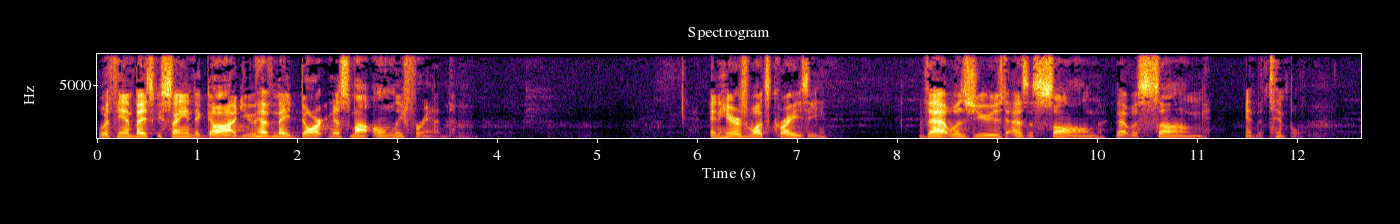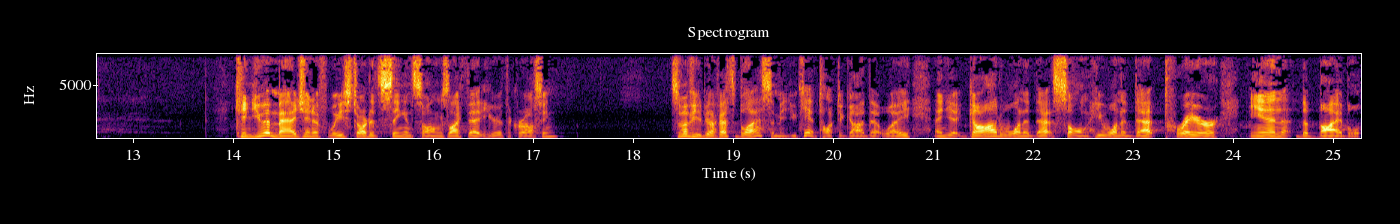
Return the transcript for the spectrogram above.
with him basically saying to God, You have made darkness my only friend. And here's what's crazy that was used as a song that was sung in the temple. Can you imagine if we started singing songs like that here at the crossing? Some of you would be like, that's blasphemy. You can't talk to God that way. And yet, God wanted that song. He wanted that prayer in the Bible.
